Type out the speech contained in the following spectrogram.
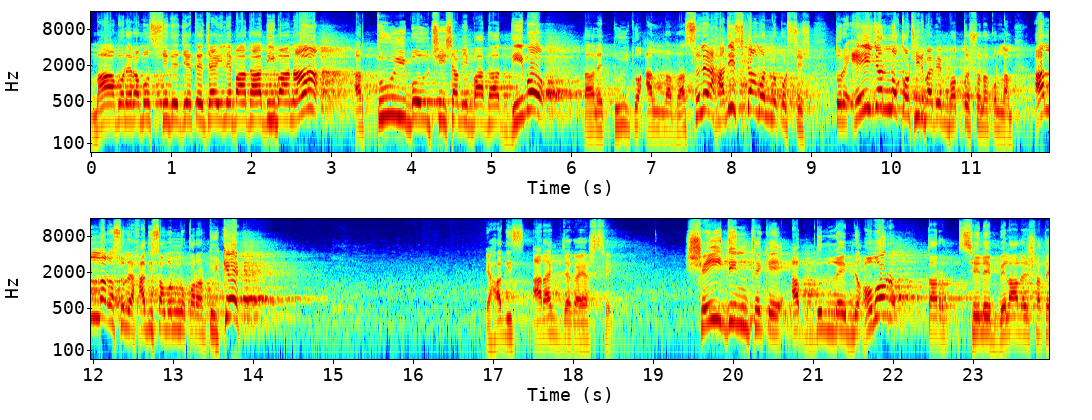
মা বোনেরা মসজিদে যেতে চাইলে বাধা দিবা না। আর তুই বলছিস, আমি বাধা দিব? তাহলে তুই তো আল্লাহর রাসুলের হাদিসকে অমান্য করছিস। তোর এই জন্য কঠিনভাবে ভর্তসনা করলাম। আল্লাহ রাসূলের হাদিস অমান্য করার তুই কে? এ হাদিস আর এক জায়গায় আসছে। সেই দিন থেকে আবদুল্লাহ ইবনে অমর তার ছেলে বেলালের সাথে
